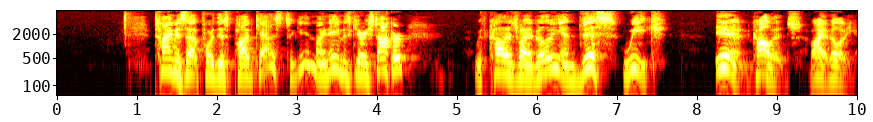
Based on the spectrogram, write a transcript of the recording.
Time is up for this podcast. Again, my name is Gary Stocker with college viability, and this week in college viability.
